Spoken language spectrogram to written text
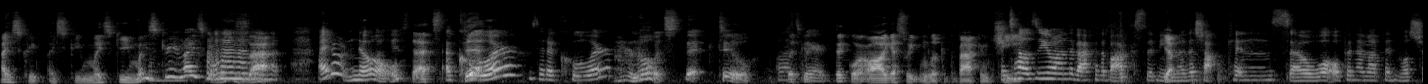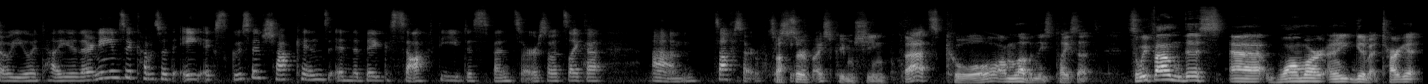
ice cream, ice cream, ice cream, ice cream, ice cream. What is that? I don't know. Is that a thick. cooler? Is it a cooler? I don't know. It's thick too. Oh, that's weird. thick one. Oh, I guess we can look at the back and It cheat. tells you on the back of the box the name Yep. of the Shopkins. So we'll open them up and we'll show you and tell you their names. It comes with eight exclusive Shopkins in the big softy dispenser. So it's like a um, soft serve. Soft machine. serve ice cream machine. That's cool. I'm loving these play sets. So we found this at Walmart, and you can get them at Target,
